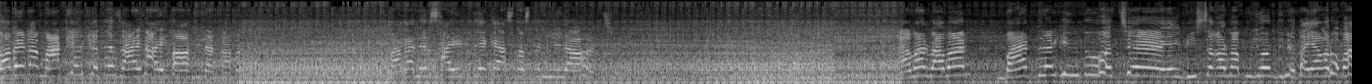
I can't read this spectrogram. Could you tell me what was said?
তবে এটা মাঠের খেতে যায় না এই পাওয়ার টিলারটা বাগানের সাইড থেকে আস্তে আস্তে নিয়ে যাওয়া হচ্ছে। আমার বাবার বার্থডে কিন্তু হচ্ছে এই বিশ্বকর্মা পুজোর দিনে। তাই আমার বাবা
